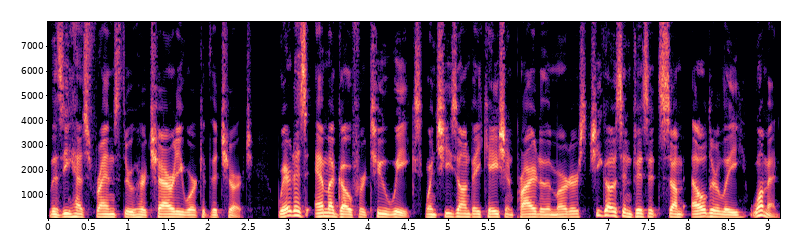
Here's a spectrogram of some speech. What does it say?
Lizzie has friends through her charity work at the church. Where does Emma go for two weeks? When she's on vacation prior to the murders, she goes and visits some elderly woman,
